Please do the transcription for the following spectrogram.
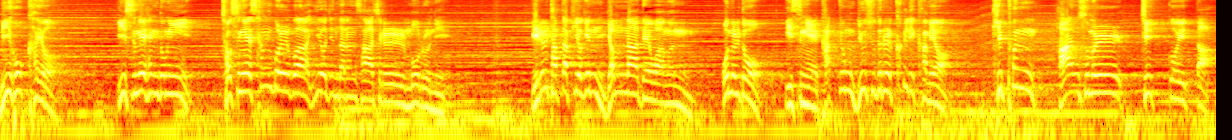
미혹하여 이승의 행동이 저승의 상벌과 이어진다는 사실을 모르니 이를 답답히 여긴 염라대왕은 오늘도 이승의 각종 뉴스들을 클릭하며 깊은 한숨을 짓고 있다.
